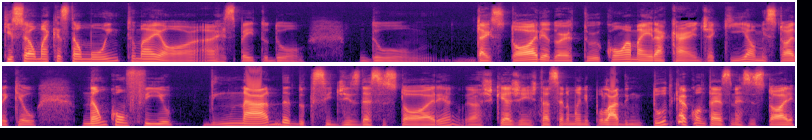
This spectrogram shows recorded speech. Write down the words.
Que isso é uma questão muito maior a respeito do, do da história do Arthur com a Mayra Card aqui. É uma história que eu não confio em nada do que se diz dessa história. Eu acho que a gente está sendo manipulado em tudo que acontece nessa história.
